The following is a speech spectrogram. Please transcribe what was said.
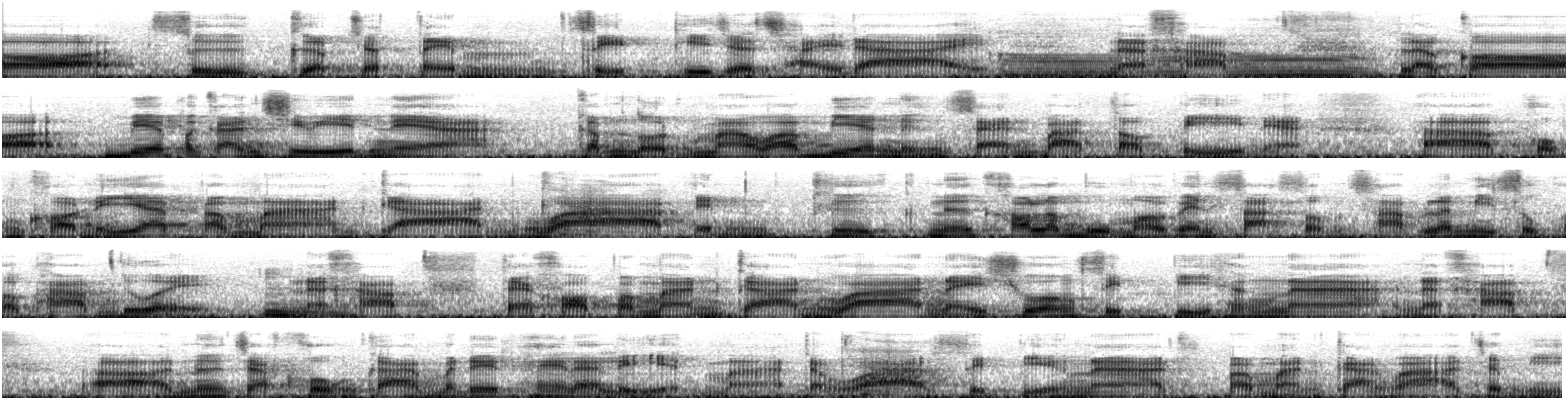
ก็ซื้อเกือบจะเต็มสิทธิ์ที่จะใช้ได้อ๋อนะครับแล้วก็เบี้ยประกันชีวิตเนี่ยกำหนดมาว่าเบี้ย 1 0 0 0 0แบาทต่อปีเนี่ยอ่าผมขออนุญาตประมาณการว่าเป็นคือเนื้อเขาระบุมาว่าเป็นสะสมทรัพย์และมีสุขภาพด้วยนะครับแต่ขอประมาณการว่าในช่วง 10 ปีข้างหน้านะครับอ่าเนื่องจากโครงการไม่ได้ให้รายละเอียดมา แต่ว่าค่ะ10 ปีข้างหน้าประมาณการว่าอาจจะมี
